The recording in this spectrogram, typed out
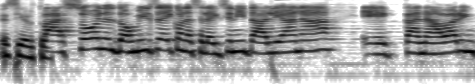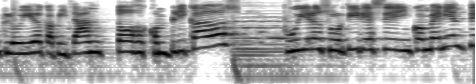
Es cierto. Pasó en el 2006 con la selección italiana, eh, Canavaro incluido, capitán, todos complicados. Pudieron surtir ese inconveniente,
